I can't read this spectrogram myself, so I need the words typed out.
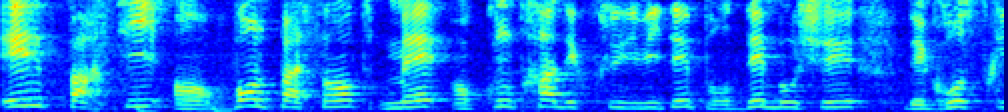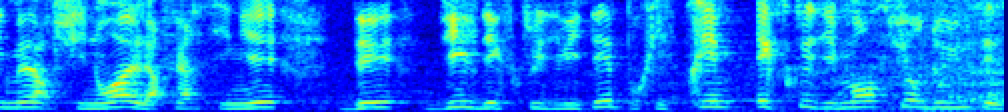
est parti en bande passante mais en contrat d'exclusivité pour débaucher des gros streamers chinois et leur faire signer des deals d'exclusivité pour qu'ils stream exclusivement sur Douyu TV.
